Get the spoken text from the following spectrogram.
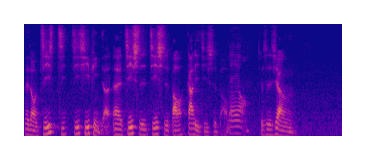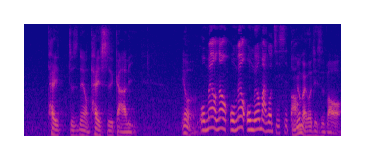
那种即即即期品的，呃，即食即食包，咖喱即食包，没有，就是像泰，就是那种泰式咖喱。因为我我没有那种，我没有，我没有买过即食包。你没有。买过即食包？哦、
